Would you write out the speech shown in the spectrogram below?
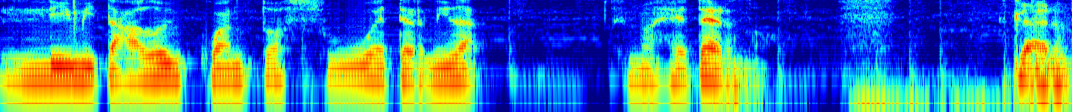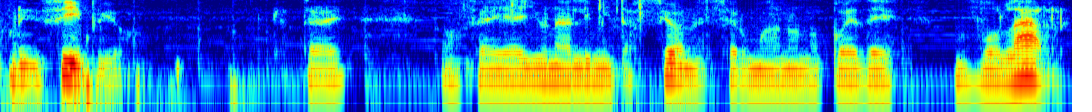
limitado en cuanto a su eternidad no es eterno. Claro. Tiene un principio. Entonces ahí hay una limitación. El ser humano no puede volar.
